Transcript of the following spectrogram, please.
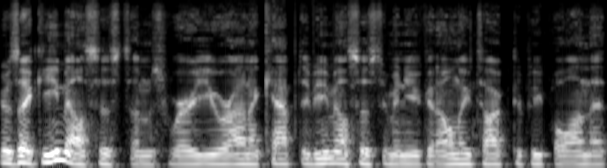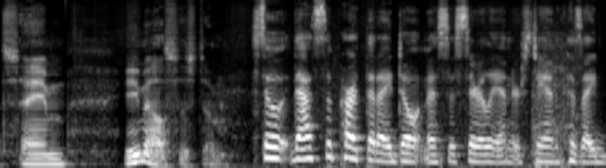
It was like email systems where you were on a captive email system and you could only talk to people on that same email system. So that's the part that I don't necessarily understand because I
